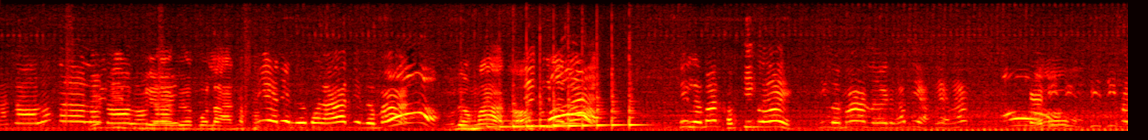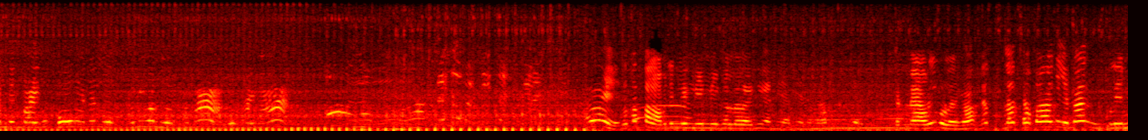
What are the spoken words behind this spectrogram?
ละนอละนอละนอละเรืนออยเรือโบราณมากเนี่ยเนี่ยเรือโบราณเนี่ยเรือมากเรือมากเหรอนี่เรือมากนี่เรือมากของจริงเลยนี่เรือมากเลยนะครับเนี่ยเนี่ยนะแต่ที่ที่ที่ที่มันเป็นใบโค้งๆอันนั้นเรือเขาเรียกว่าเรือพม่าเรือไทยนะใช่แล้วก็ต่อไปเป็นริมๆๆกันเลยเนี่ยเนี่ยเนี่ยนะครับเนี่ยเป็นแนวนี้หมดเลยครับแล้วแล้วชาวบ้านก็จะนั่งริม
